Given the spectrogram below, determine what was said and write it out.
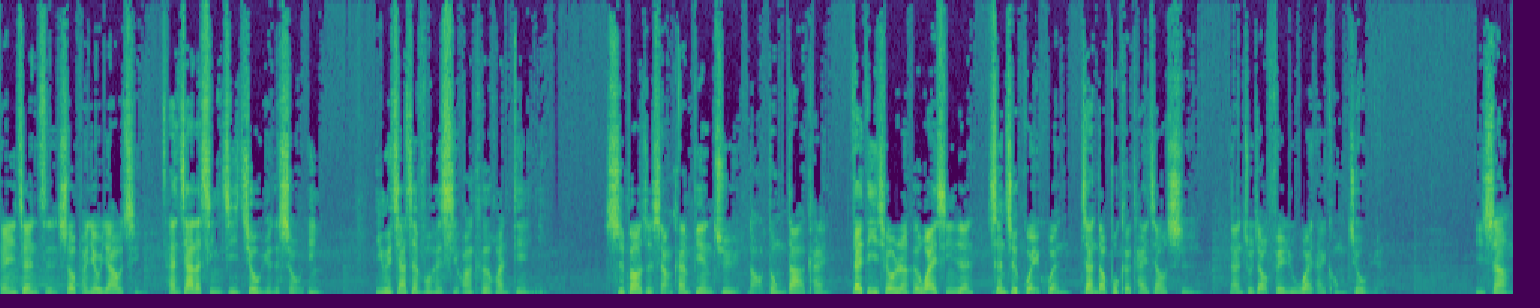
前一阵子受朋友邀请参加了《星际救援》的首映，因为家政夫很喜欢科幻电影，是抱着想看编剧脑洞大开，在地球人和外星人甚至鬼魂战到不可开交时，男主角飞入外太空救援。以上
